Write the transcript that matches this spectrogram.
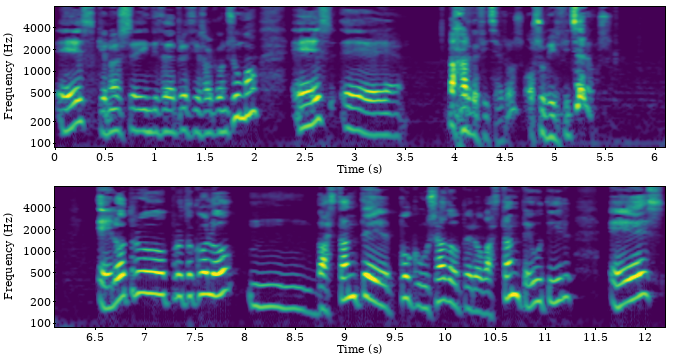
es, que no es índice de precios al consumo, es eh, bajar de ficheros o subir ficheros. El otro protocolo, mm, bastante poco usado pero bastante útil, es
